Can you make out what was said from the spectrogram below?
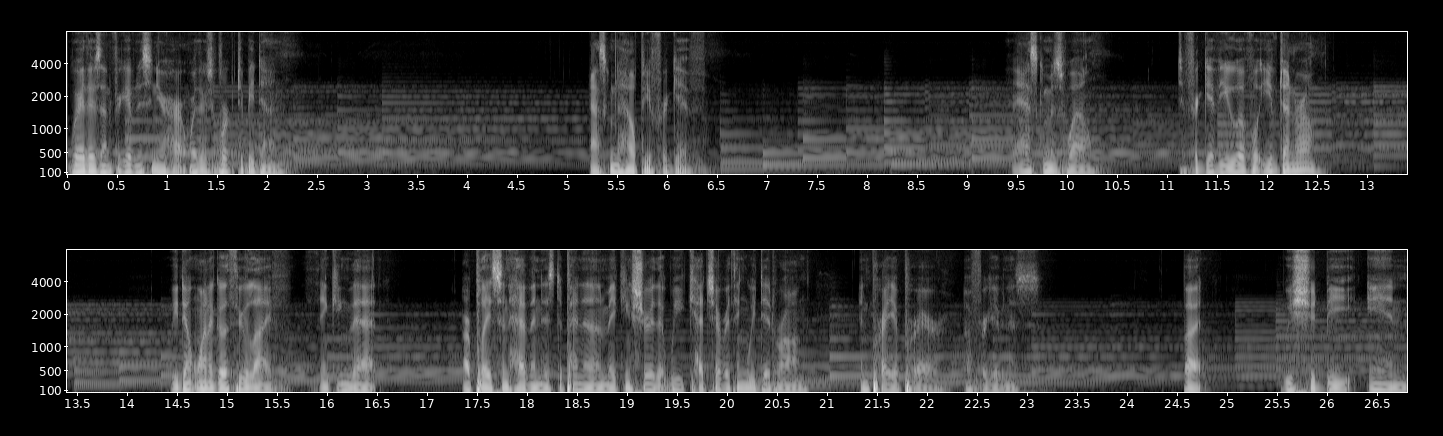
where there's unforgiveness in your heart, where there's work to be done. Ask Him to help you forgive. And ask Him as well to forgive you of what you've done wrong. We don't want to go through life thinking that our place in heaven is dependent on making sure that we catch everything we did wrong and pray a prayer of forgiveness. But we should be in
